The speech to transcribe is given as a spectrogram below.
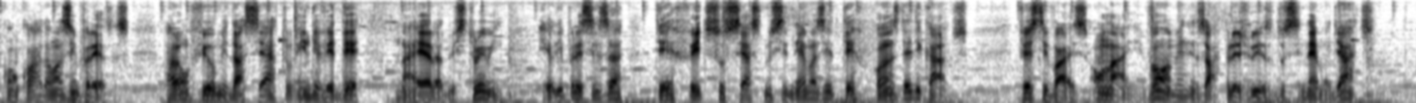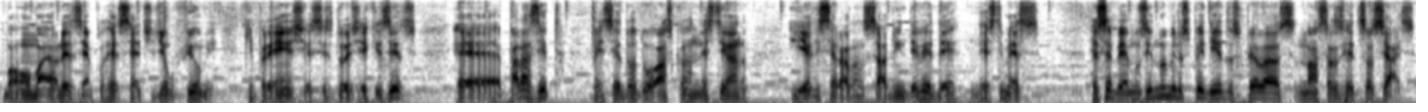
concordam as empresas. Para um filme dar certo em DVD na era do streaming, ele precisa ter feito sucesso nos cinemas e ter fãs dedicados. Festivais online vão amenizar prejuízos do cinema de arte? Bom, o maior exemplo recente de um filme que preenche esses dois requisitos é Parasita, vencedor do Oscar neste ano, e ele será lançado em DVD neste mês. Recebemos inúmeros pedidos pelas nossas redes sociais.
